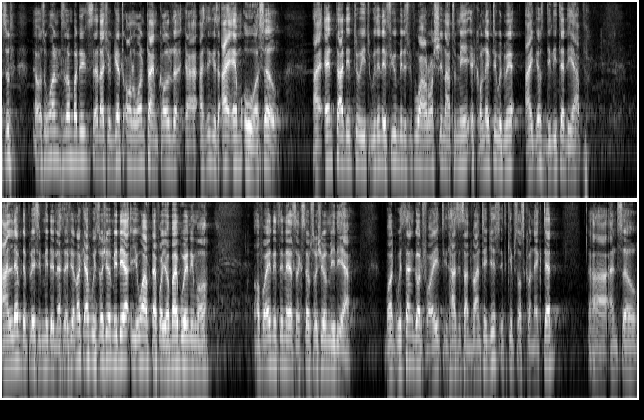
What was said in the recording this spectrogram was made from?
so, there was one somebody said I should get on one time called uh, I think it's IMO or so. I entered into it within a few minutes. People were rushing at me, connecting with me. I just deleted the app and left the place immediately. I said, if you're not careful with social media, you won't have time for your Bible anymore or for anything else except social media. But we thank God for it. It has its advantages. It keeps us connected. Uh, and so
